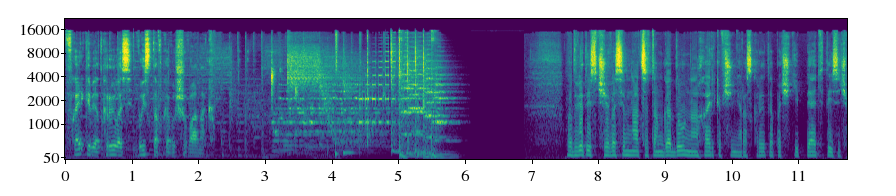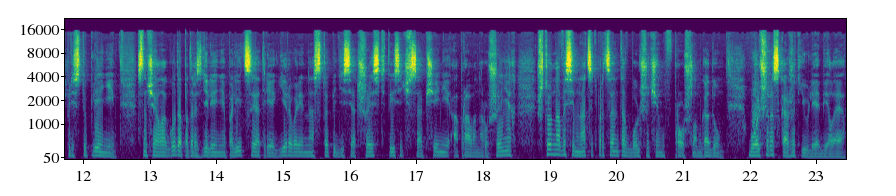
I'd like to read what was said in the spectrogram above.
В Харькове открылась выставка вышиванок. В 2018 году на Харьковщине раскрыто почти 5 тысяч преступлений. С начала года подразделения полиции отреагировали на 156 тысяч сообщений о правонарушениях, что на 18% больше, чем в прошлом году. Больше расскажет Юлия Белая.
